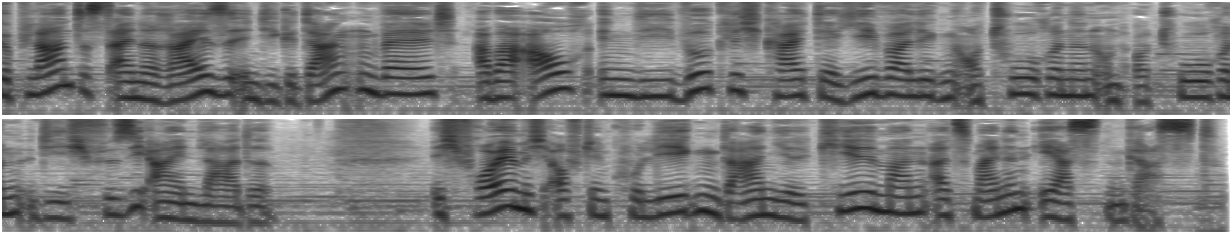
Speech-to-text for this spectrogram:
Geplant ist eine Reise in die Gedankenwelt, aber auch in die Wirklichkeit der jeweiligen Autorinnen und Autoren, die ich für Sie einlade. Ich freue mich auf den Kollegen Daniel Kielmann als meinen ersten Gast.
